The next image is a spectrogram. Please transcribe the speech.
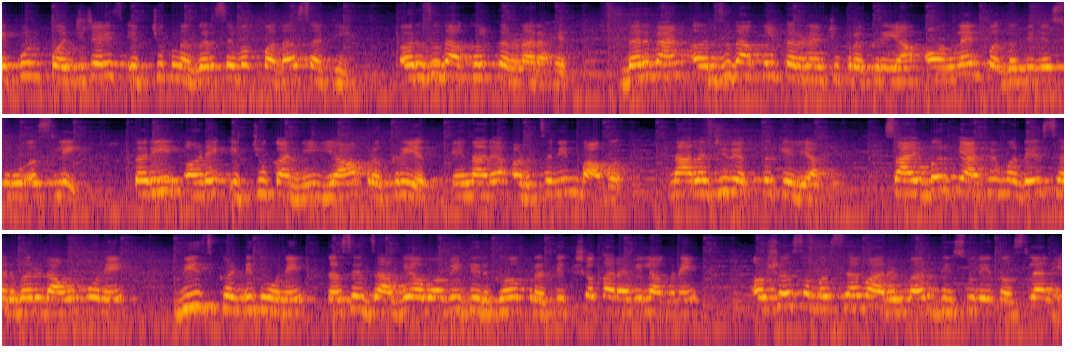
एकूण पंचेचाळीस इच्छुक नगरसेवक पदासाठी अर्ज दाखल करणार आहेत. दरम्यान अर्ज दाखल करण्याची प्रक्रिया ऑनलाईन पद्धतीने सुरू असली तरी अनेक इच्छुकांनी या प्रक्रियेत येणाऱ्या अडचणींबाबत नाराजी व्यक्त केली आहे. सायबर कॅफेमध्ये सर्व्हर डाऊन होणे वीज खंडित होणे तसेच जागेअभावी दीर्घ प्रतीक्षा करावी लागणे अशा समस्या वारंवार दिसून येत असल्याने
